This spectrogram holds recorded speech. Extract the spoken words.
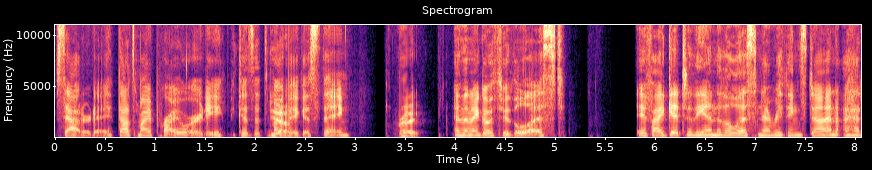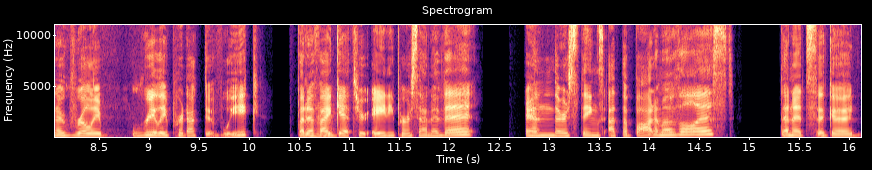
Saturday. That's my priority because it's my Yeah. biggest thing. right. And then I go through the list. If I get to the end of the list and everything's done, I had a really, really productive week. But if I Mhm. get through 80% of it and there's things at the bottom of the list, then it's a good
